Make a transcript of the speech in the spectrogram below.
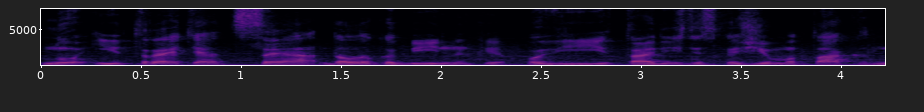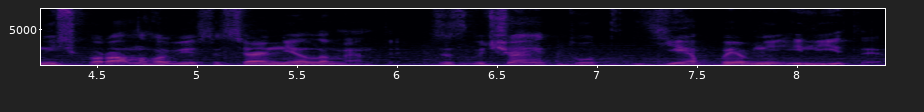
Ну і третя це далекобійники, повії та різні, скажімо так, низькорангові соціальні елементи. Зазвичай тут є певні еліти.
